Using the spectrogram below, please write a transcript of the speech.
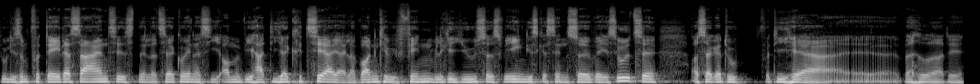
du ligesom få data scientisten eller til at gå ind og sige, om oh, vi har de her kriterier, eller hvordan kan vi finde, hvilke users vi egentlig skal sende surveys ud til, og så kan du få de her, øh, hvad hedder det,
